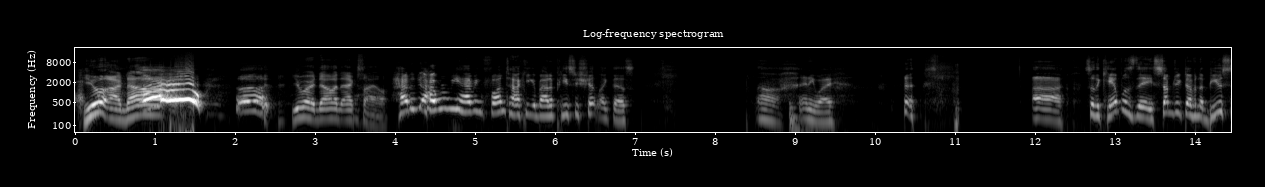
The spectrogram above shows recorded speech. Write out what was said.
you are now. Oh! You are now in exile. How did how were we having fun talking about a piece of shit like this? Uh, anyway. uh, so the camp was the subject of an abuse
